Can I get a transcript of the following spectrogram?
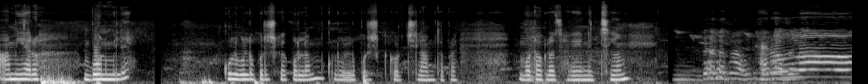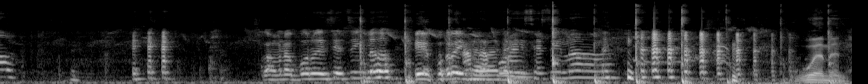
আমি আর বোন মিলে কুলগুলো পরিষ্কার করলাম কুলগুলো পরিষ্কার করছিলাম তারপরে বটাগুলো ছাড়িয়ে নিচ্ছিলাম। আমরা বড় এসেছিল আমরা বড় এসেছিল। Women.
